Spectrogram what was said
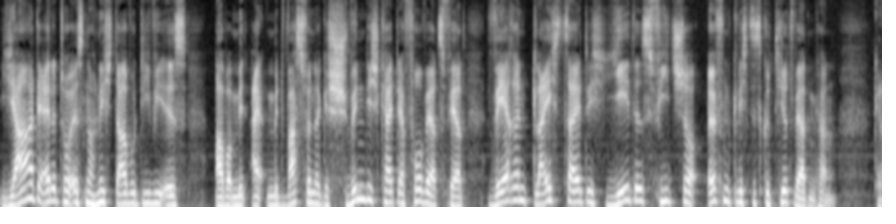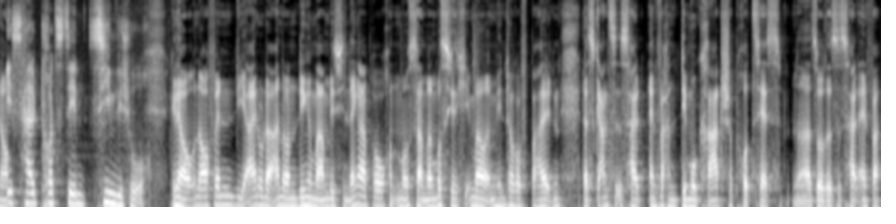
ja, der Editor ist noch nicht da, wo Divi ist, aber mit, äh, mit was für einer Geschwindigkeit der vorwärts fährt, während gleichzeitig jedes Feature öffentlich diskutiert werden kann genau. ist halt trotzdem ziemlich hoch. Genau, und auch wenn die ein oder anderen Dinge mal ein bisschen länger brauchen, muss man muss sich immer im Hinterkopf behalten, das Ganze ist halt einfach ein demokratischer Prozess. Also das ist halt einfach,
